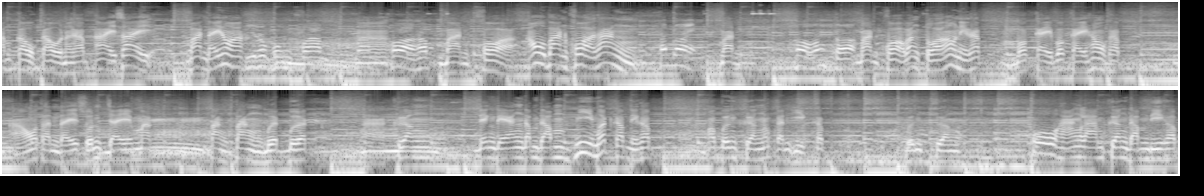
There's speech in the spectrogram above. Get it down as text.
8399 นะครับอ้ายไส้ บ้านใดเนาะพีรพงษ์ฟาร์มบ้านข้อครับบ้านข้อเอ้าบ้านข้อทั้งท่านน้อยบ้านข้อวังต่อบ้านข้อวังตัวเฮานี่ครับบ่ไก่บ่ไก่เฮาครับ เอาท่านใดสนใจมักตั้งตั้งเบิดเบิดอ่าเครื่องแดงแดงดำดำๆมีหมดครับนี่ครับมาเบิ่งเครื่องน้ำกันอีกครับ เบิ่งเครื่องโอ้หางลามเครื่องดำดีครับ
